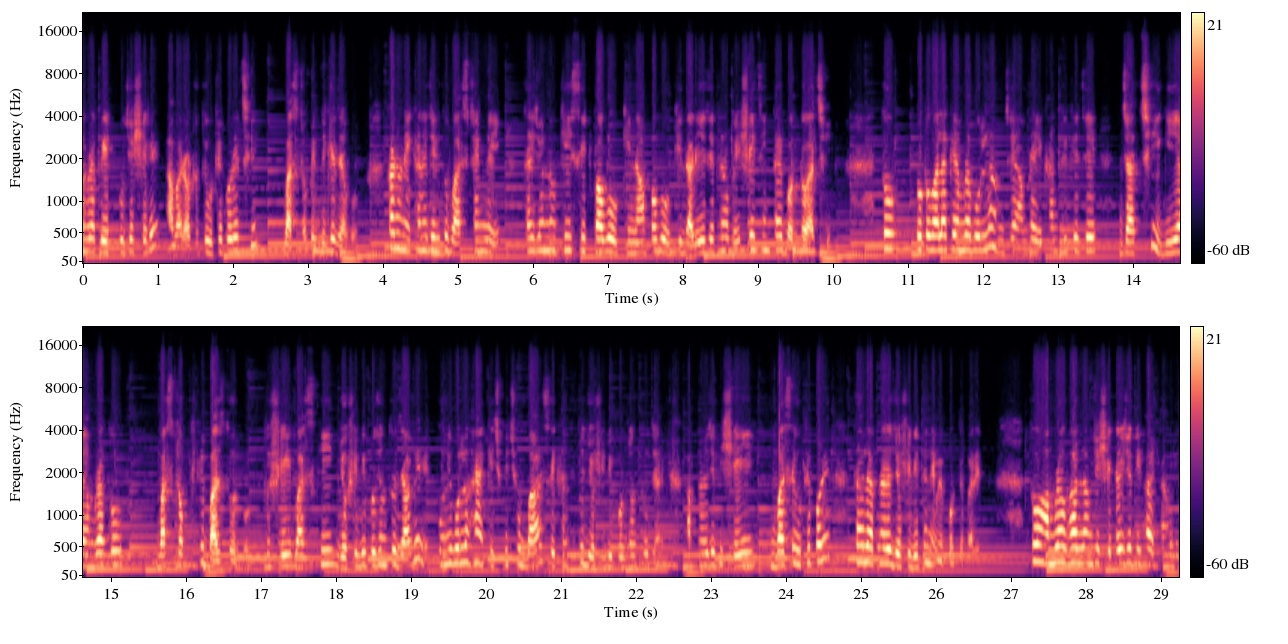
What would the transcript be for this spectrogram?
আমরা পেট পুজো সেরে আবার অটোতে উঠে পড়েছি বাস স্টপের দিকে যাব। কারণ এখানে যেহেতু বাস স্ট্যান্ড নেই, তাই জন্য কি সিট পাবো, কি না পাবো, কি দাঁড়িয়ে যেতে হবে, সেই চিন্তায় বড্ড আছি। তো টোটোওয়ালাকে আমরা বললাম যে, আমরা এখান থেকে যে যাচ্ছি, গিয়ে আমরা তো বাস স্টপ থেকে বাস ধরবো। তো সেই বাস কি যোশীডি পর্যন্ত যাবে? উনি বলল হ্যাঁ কিছু কিছু বাস এখান থেকে যোশীডি পর্যন্ত যায়। আপনারা যদি সেই বাসে উঠে পড়েন, তাহলে আপনারা যোশীডিতে নেমে পড়তে পারেন। তো আমরাও ভাবলাম যে সেটাই যদি হয়, তাহলে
